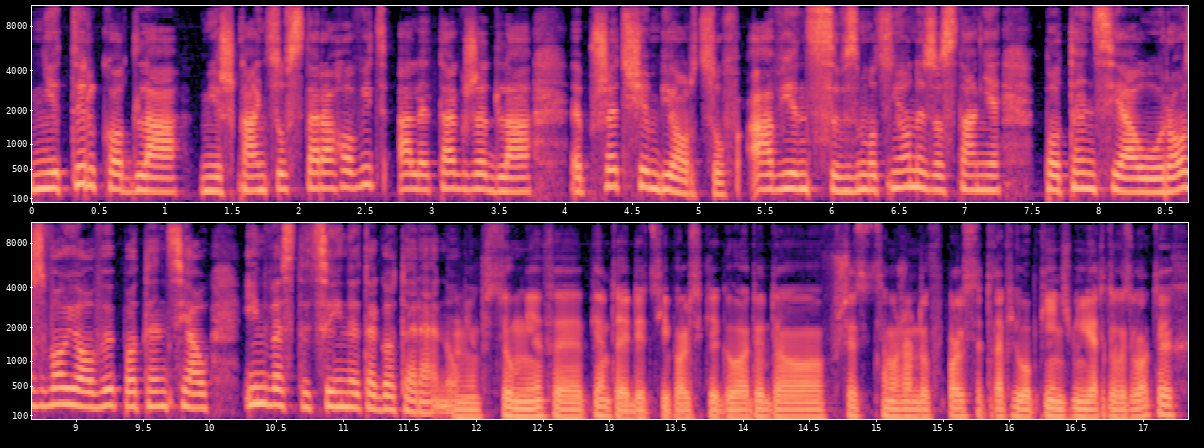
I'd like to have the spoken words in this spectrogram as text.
nie tylko dla mieszkańców Starachowic, ale także dla przedsiębiorców, a więc wzmocniony zostanie potencjał rozwojowy, potencjał inwestycyjny tego terenu. W sumie w piątej edycji Polskiego Ładu do wszystkich samorządów w Polsce trafiło 5 miliardów złotych,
